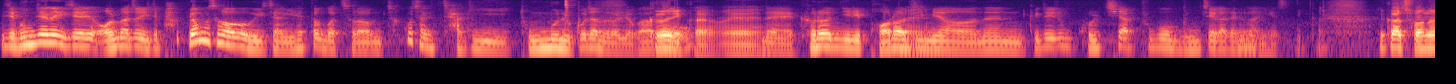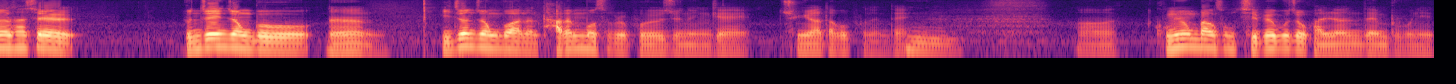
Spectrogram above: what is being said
이제 문제는 이제 얼마 전 이제 박병석 의장이 했던 것처럼 자꾸 자기, 자기 동문을 꽂아 넣으려고 하고 그러니까요. 예. 네 그런 일이 벌어지면은 굉장히 좀 골치 아프고 문제가 되는 거 아니겠습니까? 그러니까 저는 사실 문재인 정부는 이전 정부와는 다른 모습을 보여주는 게 중요하다고 보는데 음, 어, 공영방송 지배구조 관련된 부분이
